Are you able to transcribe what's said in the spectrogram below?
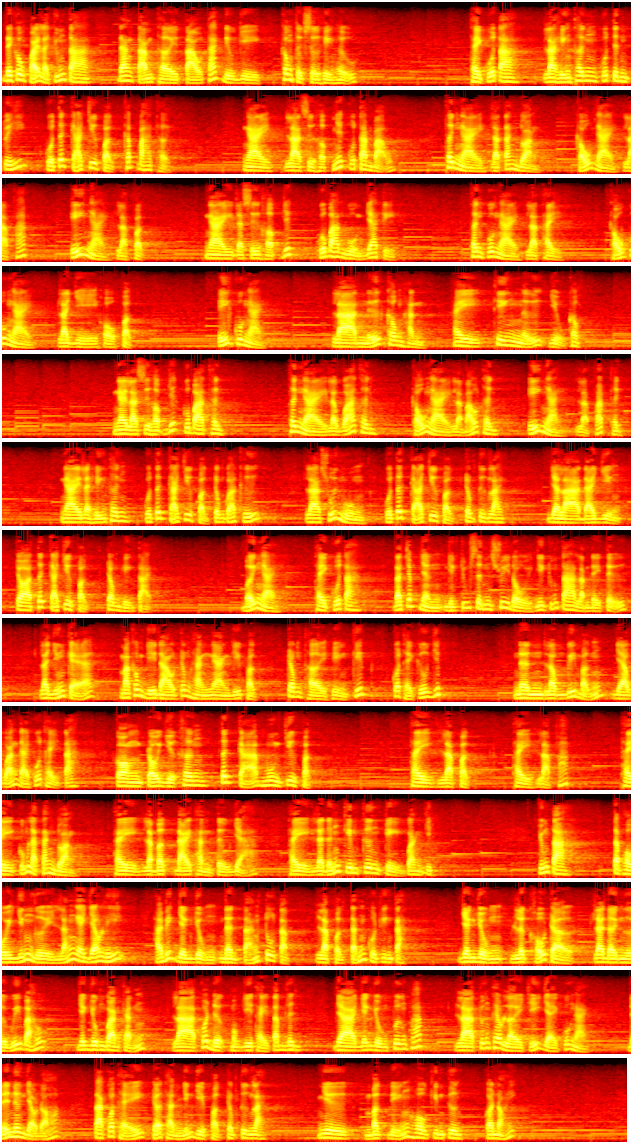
Đây không phải là chúng ta đang tạm thời tạo tác điều gì không thực sự hiện hữu. Thầy của ta là hiện thân của tinh túy của tất cả chư Phật khắp ba thời. Ngài là sự hợp nhất của Tam Bảo. Thân Ngài là Tăng Đoàn, khẩu Ngài là Pháp, ý Ngài là Phật. Ngài là sự hợp nhất của ba nguồn gia trị. Thân của Ngài là Thầy, khẩu của Ngài là vị hộ Phật. Ý của Ngài là nữ không hành hay thiên nữ diệu không. Ngài là sự hợp nhất của ba thân. Thân Ngài là quá thân, khẩu Ngài là báo thân, ý Ngài là pháp thân. Ngài là hiện thân của tất cả chư Phật trong quá khứ, là suối nguồn của tất cả chư Phật trong tương lai và là đại diện cho tất cả chư Phật trong hiện tại. Bởi Ngài, Thầy của ta, đã chấp nhận những chúng sinh suy đồi như chúng ta làm đệ tử, là những kẻ mà không vị nào trong hàng ngàn vị Phật trong thời hiền kiếp có thể cứu giúp. Nên lòng bí mẫn và quảng đại của Thầy ta còn trội dược hơn tất cả muôn chư Phật. Thầy là Phật, Thầy là Pháp, Thầy cũng là Tăng đoàn, Thầy là bậc đại thành tựu giả, Thầy là đấng kim cương trì quan vinh. Chúng ta, tập hội những người lắng nghe giáo lý, hãy biết vận dụng nền tảng tu tập là Phật tánh của riêng ta. Vận dụng lực hỗ trợ là đời người quý báu, vận dụng hoàn cảnh là có được một vị thầy tâm linh và vận dụng phương pháp là tuân theo lời chỉ dạy của Ngài. Để nương vào đó, ta có thể trở thành những vị Phật trong tương lai. Như Mật Điển Hô Kim Cương có nói.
